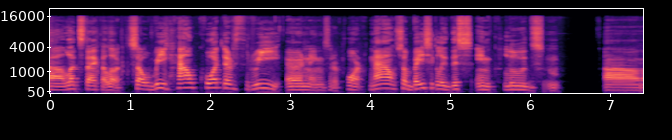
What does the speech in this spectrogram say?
uh, let's take a look. So we have quarter three earnings report now. So basically this includes uh,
